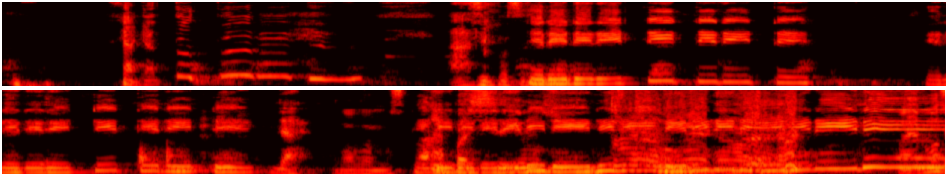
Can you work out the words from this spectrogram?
Acá. Ah, sí, pues. Ya, nos vemos. Ah, pues, seguimos. Vamos,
